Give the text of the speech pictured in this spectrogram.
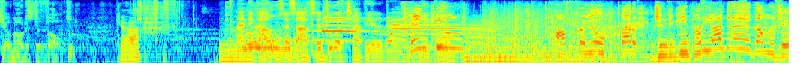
Kill mode is default. क्या? मैंने कहा उस हिसाब से तू अच्छा खेल रहा है। थैंक यू आपका ये उपकार ज़िंदगी भर याद रहेगा मुझे।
